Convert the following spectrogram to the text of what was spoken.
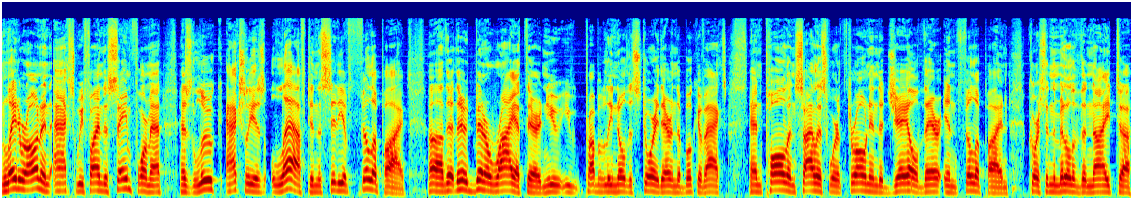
And later on in Acts, we find the same format as Luke actually is left in the city of Philippi. Uh, there, there, had been a riot there, and you, you probably know the story there in the book of Acts. And Paul and Silas were thrown in the jail there in Philippi. And of course, in the middle of the night, uh,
